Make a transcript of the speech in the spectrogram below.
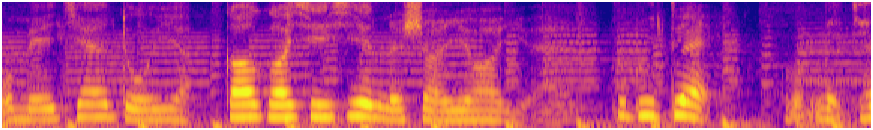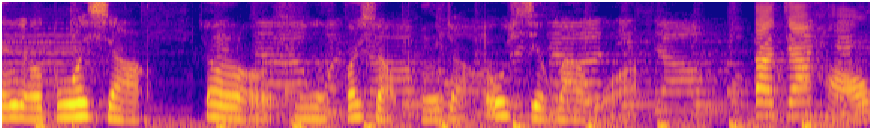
我每天都要高高兴兴的上幼儿园。对对对，我每天要多想，让老师和小朋友都喜欢我。大家好，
